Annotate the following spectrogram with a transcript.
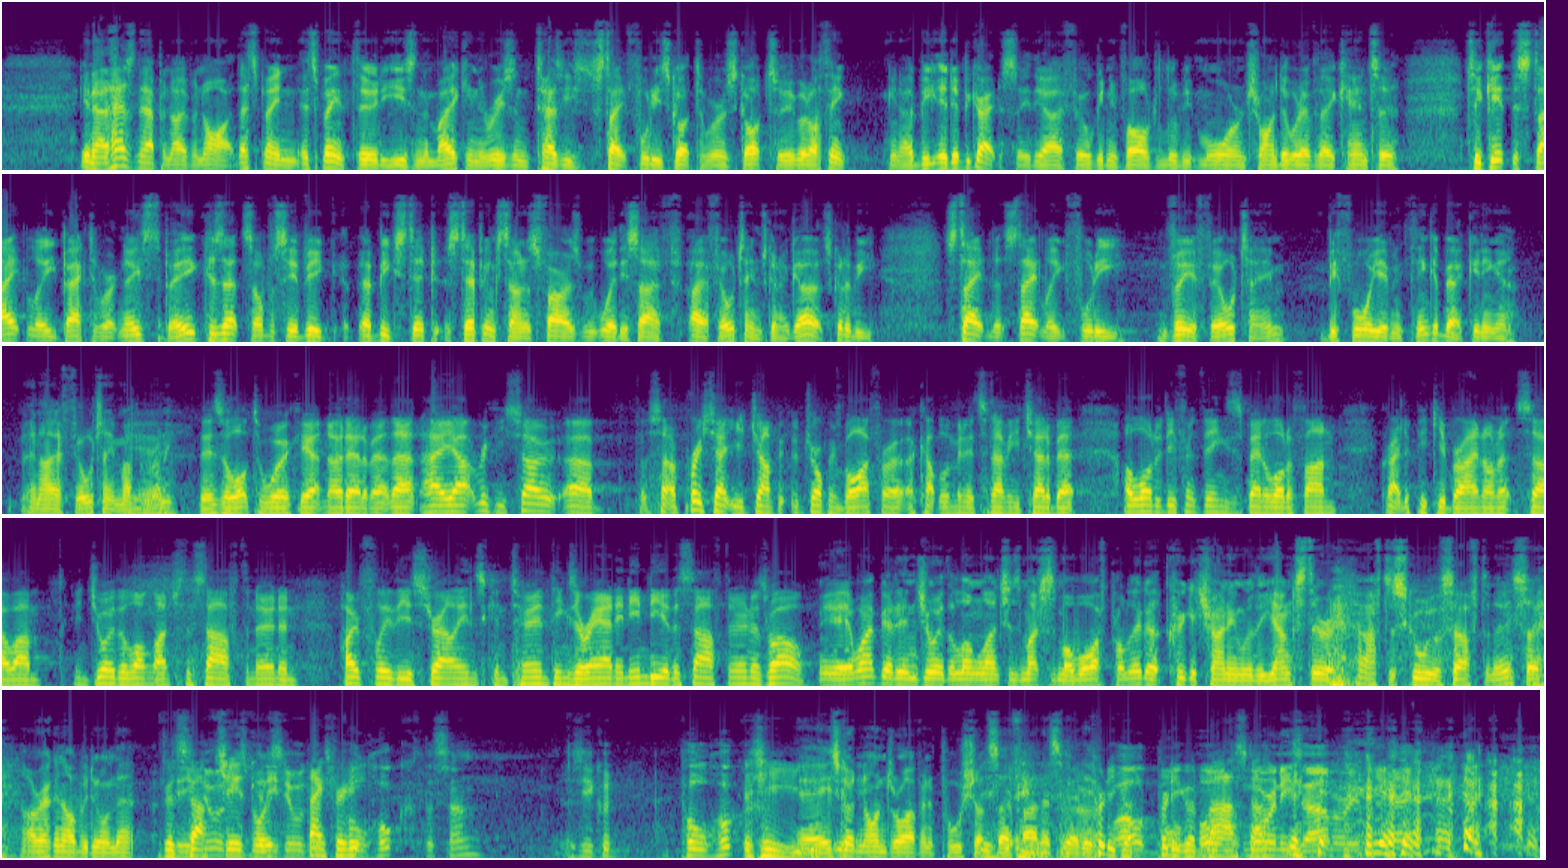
you know, it hasn't happened overnight. That's been it's been 30 years in the making. The reason Tassie State Footy's got to where it's got to, but I think you know it'd be great to see the AFL get involved a little bit more and try and do whatever they can to to get the state league back to where it needs to be because that's obviously a big a big step, stepping stone as far as where this AFL team's going to go. It's got to be state state league footy VFL team before you even think about getting a an AFL team up yeah, and running. There's a lot to work out, no doubt about that. Hey, uh, Ricky, so. Uh, so I appreciate you jump, dropping by for a, a, couple of minutes and having a chat about a lot of different things. It's been a lot of fun. Great to pick your brain on it. So um, enjoy the long lunch this afternoon, and hopefully the Australians can turn things around in India this afternoon as well. Yeah, I won't be able to enjoy the long lunch as much as my wife. Probably I got cricket training with a youngster after school this afternoon, so I reckon I'll be doing that. Good stuff. Cheers, boys. Thanks, Ricky. Pull hook, the son. Is he a good pull hook? He, yeah, he's got an on drive and a pull shot so far. That's about it. Pretty good, pretty good more, master. More in his armour.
